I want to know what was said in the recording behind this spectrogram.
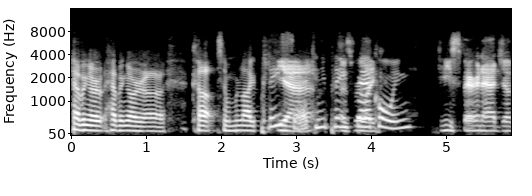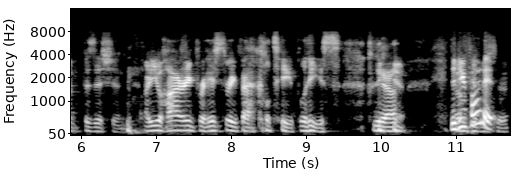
having our having our uh, cups, and we're like, please, Yeah, sir, can you please spare like, coin? Can you spare an adjunct position? Are you hiring for history faculty, please? Yeah. Did Don't you find it shit.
